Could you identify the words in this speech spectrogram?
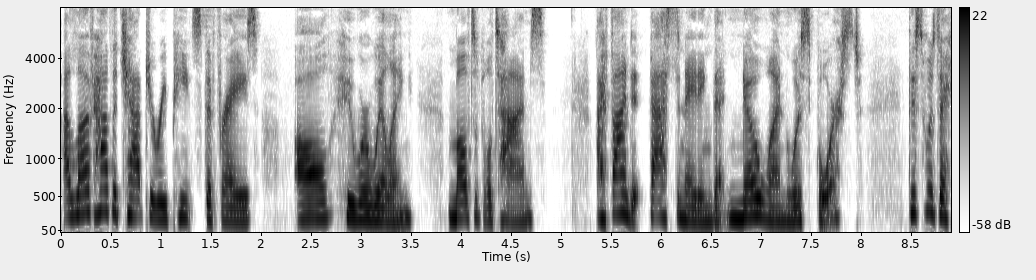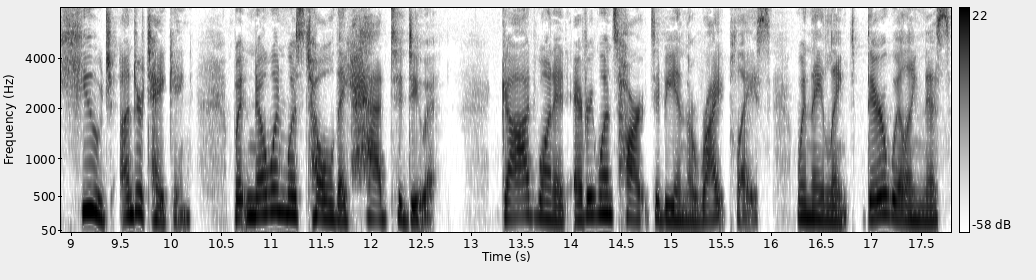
I love how the chapter repeats the phrase, all who were willing, multiple times. I find it fascinating that no one was forced. This was a huge undertaking, but no one was told they had to do it. God wanted everyone's heart to be in the right place when they linked their willingness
